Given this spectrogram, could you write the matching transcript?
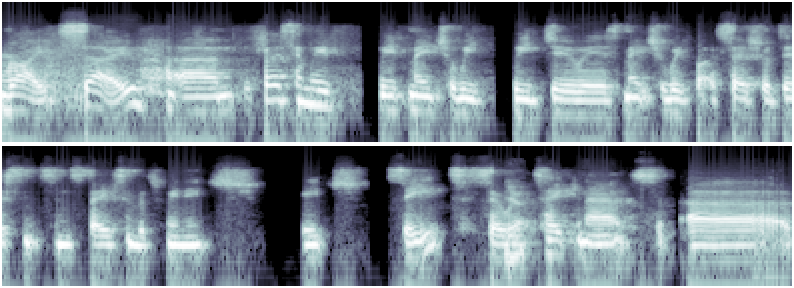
Right. So um, the first thing we've we've made sure we, we do is make sure we've got a social distancing space in between each each seat. So we've taken out uh,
